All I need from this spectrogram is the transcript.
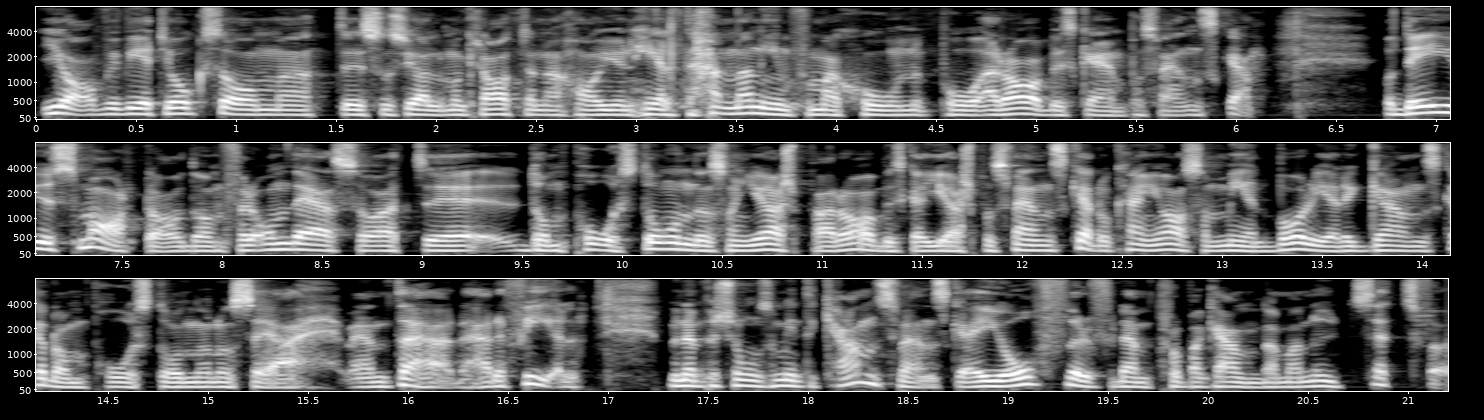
Ja, vi vet ju också om att eh, Socialdemokraterna har ju en helt annan information på arabiska än på svenska. Och det är ju smart av dem, för om det är så att eh, de påståenden som görs på arabiska görs på svenska, då kan jag som medborgare granska de påståenden och säga vänta här, det här är fel. Men en person som inte kan svenska är ju offer för den propaganda man utsätts för.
